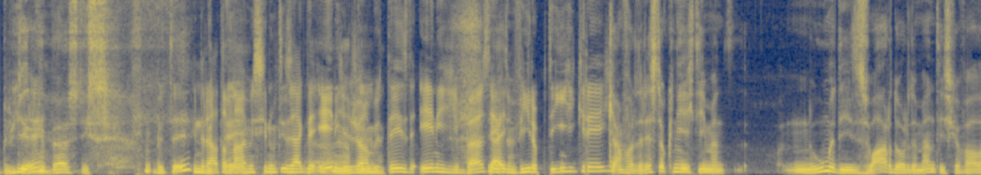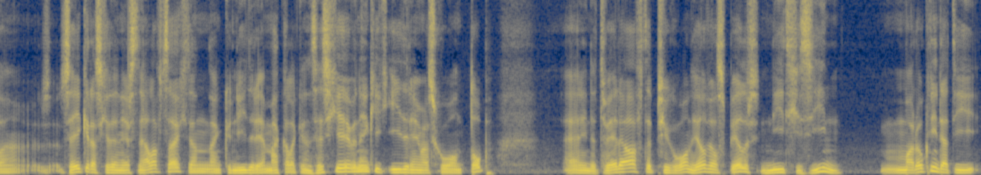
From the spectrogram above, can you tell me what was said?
Wie er Buté? gebuist is. Buté? Inderdaad, de naam is genoemd. is eigenlijk de Ja, enige. Jean. Buté is de enige gebuist. Die Ja, heeft een 4 op 10 Ik gekregen. kan voor de rest ook niet echt iemand noemen die zwaar door de ment is gevallen. Zeker als je de eerste helft zag, dan, dan kun je iedereen makkelijk een 6 geven, denk ik. Iedereen was gewoon top. En in de tweede helft heb je gewoon heel veel spelers niet gezien. Maar ook niet dat die...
